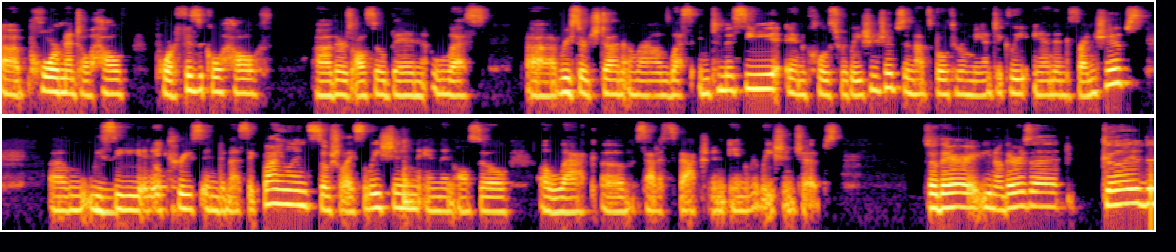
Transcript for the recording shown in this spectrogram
uh, poor mental health, poor physical health. Uh, there's also been less uh, research done around less intimacy in close relationships, and that's both romantically and in friendships. Um, we mm see an increase in domestic violence, social isolation, and then also a lack of satisfaction in relationships. So there, you know, there's a good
